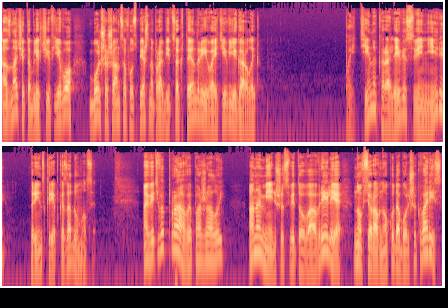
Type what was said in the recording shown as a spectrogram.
а значит, облегчив его, больше шансов успешно пробиться к тендре и войти в Егорлык. «Пойти на королеве Свенире?» Принц крепко задумался. «А ведь вы правы, пожалуй. Она меньше святого Аврелия, но все равно куда больше Кварис.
